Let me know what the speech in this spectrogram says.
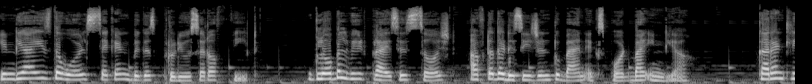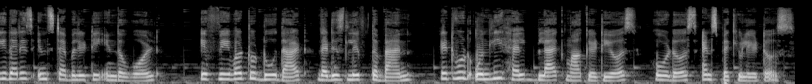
India is the world's second biggest producer of wheat. Global wheat prices surged after the decision to ban export by India. Currently, there is instability in the world. If we were to do that, that is, lift the ban, it would only help black marketeers, hoarders, and speculators.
